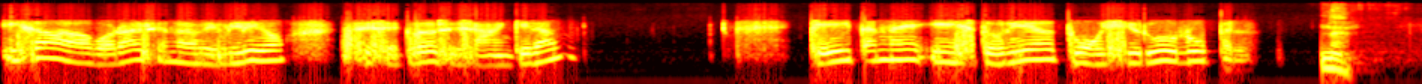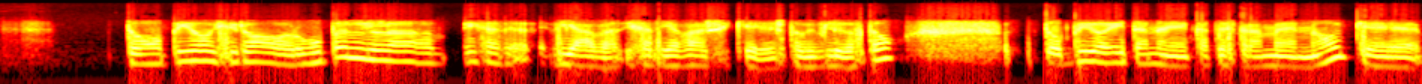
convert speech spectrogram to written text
είχα αγοράσει ένα βιβλίο στις εκδόσεις Άγκυρα και ήταν η ιστορία του οχυρού Ρούπελ Ναι. το οποίο ο χειρό Ρούπελ ε, είχα, διάβα, είχα διαβάσει και στο βιβλίο αυτό το οποίο ήταν κατεστραμμένο και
